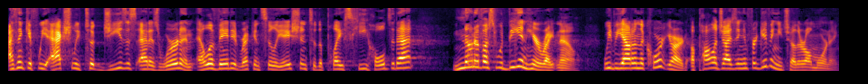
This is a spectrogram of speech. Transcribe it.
I think if we actually took Jesus at his word and elevated reconciliation to the place he holds it at, none of us would be in here right now. We'd be out in the courtyard apologizing and forgiving each other all morning.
